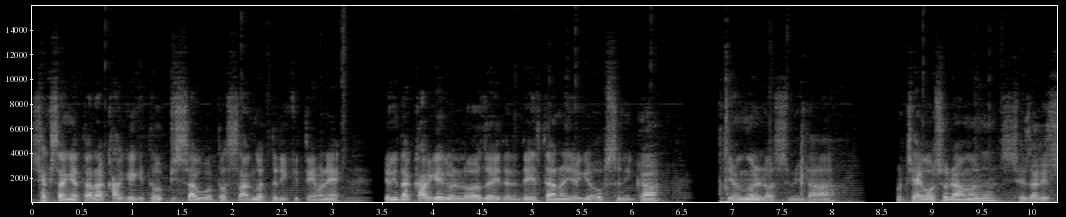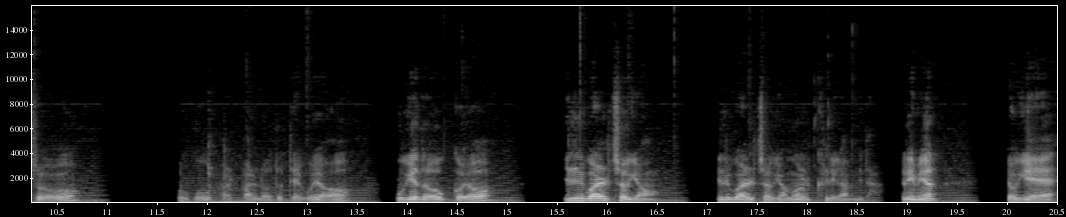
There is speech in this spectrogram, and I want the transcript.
색상에 따라 가격이 더 비싸고 더 싼 것들이 있기 때문에 여기다 가격을 넣어줘야 되는데 일단은 여기 없으니까 0을 넣습니다. 재고 수량은 세 자릿수 9988 넣어도 되고요. 무게도 없고요. 일괄 적용, 일괄 적용을 클릭합니다. 그러면 여기에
